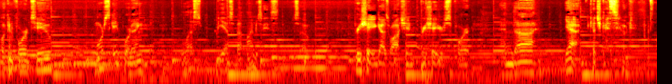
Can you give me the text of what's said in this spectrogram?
Looking forward to more skateboarding, less BS about Lyme disease. So appreciate you guys watching, appreciate your support, and uh, yeah, catch you guys soon.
